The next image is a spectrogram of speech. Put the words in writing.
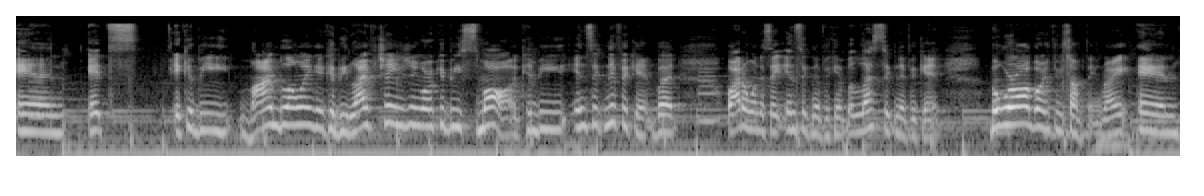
and it's it could be mind blowing, it could be life changing, or it could be small, it can be insignificant, but well, I don't want to say insignificant, but less significant. But we're all going through something, right? And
